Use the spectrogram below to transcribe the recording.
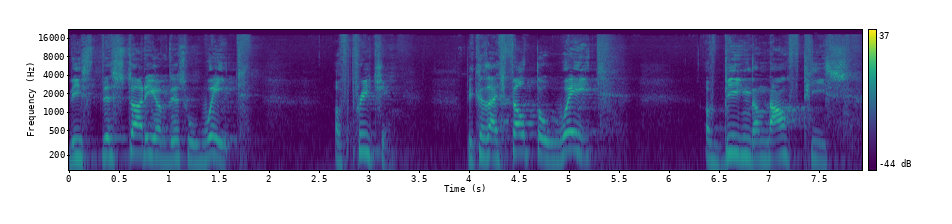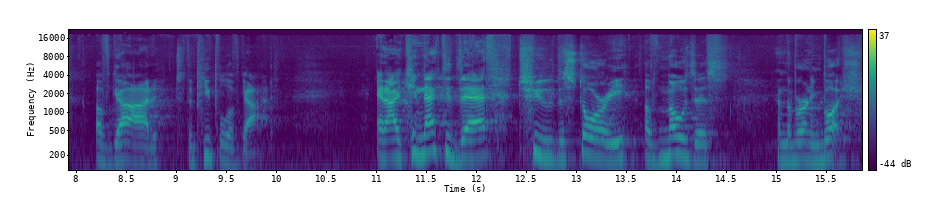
this, this study of this weight of preaching. Because I felt the weight of being the mouthpiece of God to the people of God. And I connected that to the story of Moses and the burning bush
